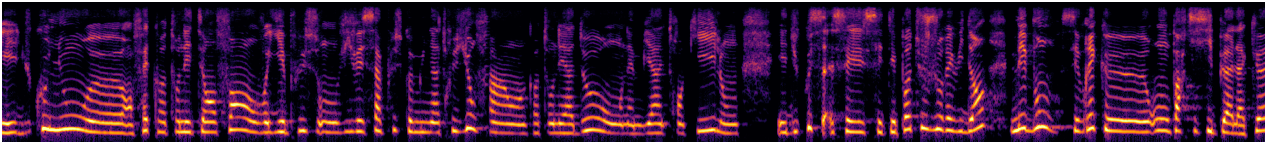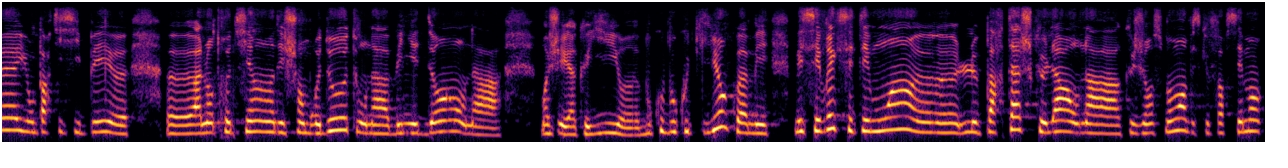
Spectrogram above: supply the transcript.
Et du coup, nous, euh, en fait, quand on était enfant, on voyait plus, on vivait ça plus comme une intrusion. Enfin, quand on est ado, on aime bien être tranquille. Et du coup, c'était pas toujours évident. Mais bon, c'est vrai que on participait à l'accueil, on participait euh, euh, à l'entretien des chambres d'hôtes. On a baigné dedans. On a, moi, j'ai accueilli beaucoup, beaucoup de clients, quoi. Mais, mais c'est vrai que c'était moins le partage que là, on a, que j'ai en ce moment, parce que forcément,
